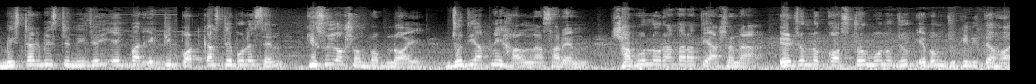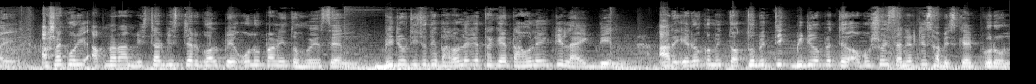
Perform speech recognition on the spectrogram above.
মিস্টার বিস্ট নিজেই একবার একটি পডকাস্টে বলেছেন, কিছুই অসম্ভব নয়। যদি আপনি হাল না ছাড়েন, সাফল্য রাতারাতি আসে না। এর জন্য কষ্ট, মনোযোগ এবং ঝুঁকি নিতে হয়। আশা করি আপনারা মিস্টার বিস্টের গল্পে অনুপ্রাণিত হয়েছেন। ভিডিওটি যদি ভালো লেগে থাকে তাহলে একটি লাইক দিন। আর এরকমই তথ্যভিত্তিক ভিডিও পেতে অবশ্যই চ্যানেলটি সাবস্ক্রাইব করুন।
